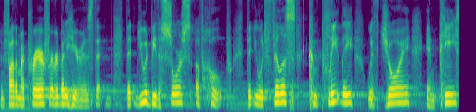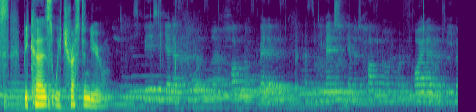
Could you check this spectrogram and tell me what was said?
And Father, my prayer for everybody here is that, that you would be the source of hope, that you would fill us completely with joy and peace because we trust in you. Und ich bete hier, dass du unsere Hoffnungsquelle bist, dass du die Menschen hier mit Hoffnung und Freude und Liebe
